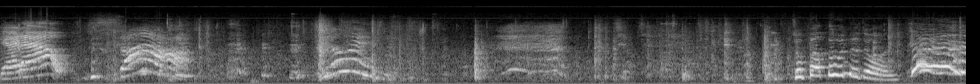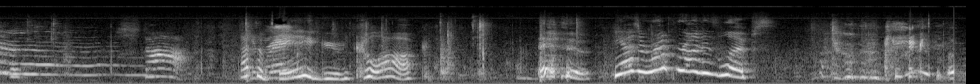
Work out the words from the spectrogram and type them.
Get out! Stop! Killing! Jump out the window, Dylan. Stop. That's a big clock. he has a wrapper on his lips.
